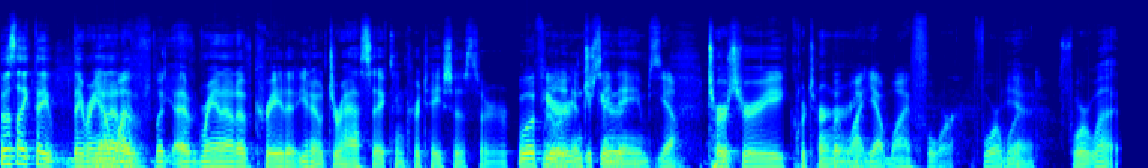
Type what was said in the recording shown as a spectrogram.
was like they they ran Yeah, out why- of but- uh, ran out of creative, you know, Jurassic and Cretaceous or Well, if you're- really if interesting you're- names. Yeah. Tertiary, quaternary. But why? Yeah. Why four? Four what? yeah. For what?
